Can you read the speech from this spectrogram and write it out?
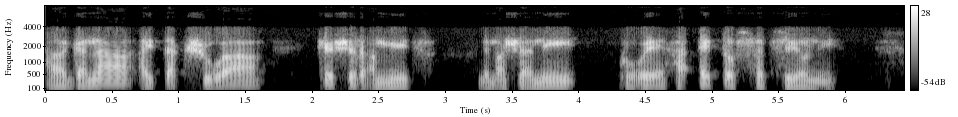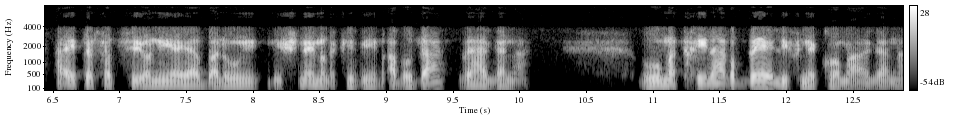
ההגנה הייתה קשורה קשר אמיץ למה שאני קורא האתוס הציוני. האתוס הציוני היה בנוי משני מרכיבים, עבודה והגנה. והוא מתחיל הרבה לפני קום ההגנה.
